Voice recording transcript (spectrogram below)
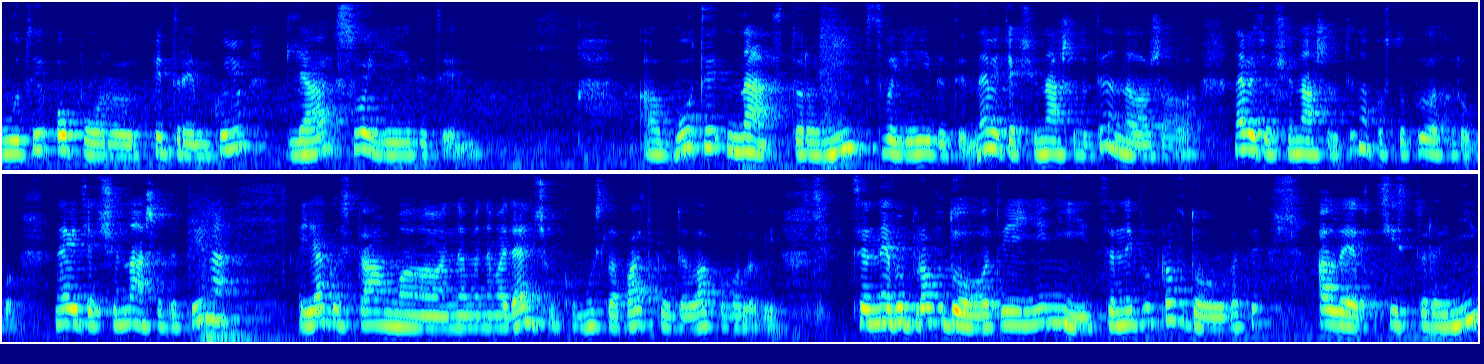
бути опорою, підтримкою для своєї дитини. Бути на стороні своєї дитини, навіть якщо наша дитина налажала, навіть якщо наша дитина поступила грубо, навіть якщо наша дитина якось там на майданчику комусь лопаткою дала по голові. Це не виправдовувати її, ні, це не виправдовувати, але в цій стороні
